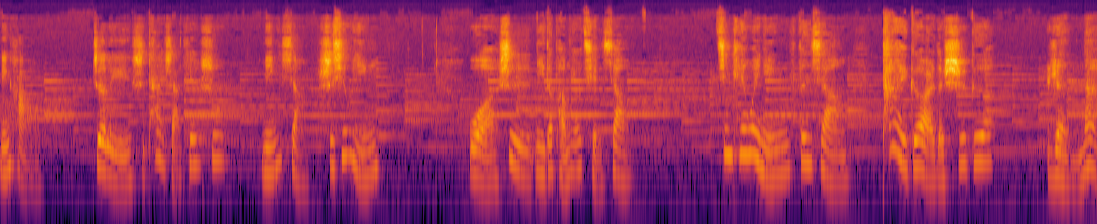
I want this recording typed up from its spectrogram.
您好，这里是太傻天书冥想实修营，我是你的朋友浅笑，今天为您分享泰戈尔的诗歌《忍耐》。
